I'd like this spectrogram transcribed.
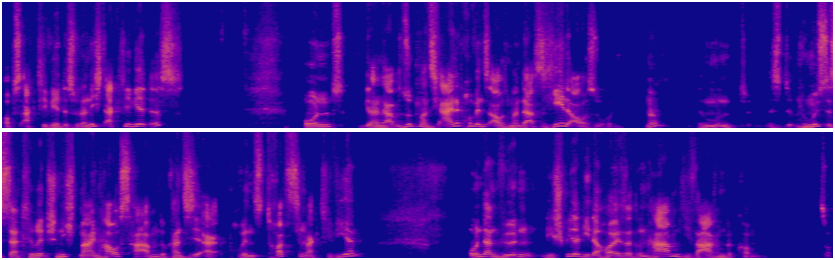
ob es aktiviert ist oder nicht aktiviert ist. Und dann sucht man sich eine Provinz aus, man darf sich jede aussuchen. Ne? Und du müsstest da theoretisch nicht mal ein Haus haben. Du kannst die Provinz trotzdem aktivieren. Und dann würden die Spieler, die da Häuser drin haben, die Waren bekommen. So.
